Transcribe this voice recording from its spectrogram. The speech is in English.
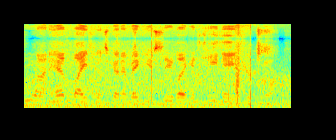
Xeon headlight that's going to make you see like a teenager.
